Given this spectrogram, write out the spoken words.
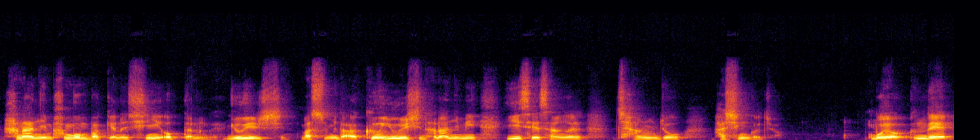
하나님 한 분밖에는 신이 없다는 거예요. 유일신 맞습니다. 그 유일신 하나님이 이 세상을 창조하신 거죠. 뭐요? 근데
